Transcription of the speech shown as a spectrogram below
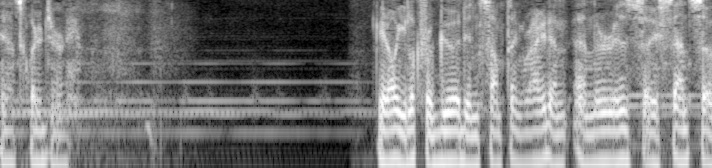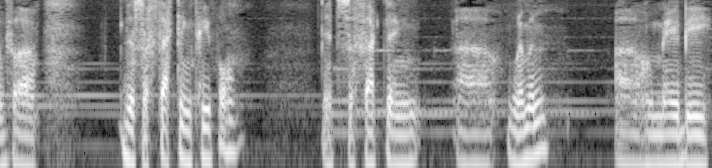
yeah, it's quite a journey. You know, you look for good in something, right? And, and there is a sense of uh, this affecting people it's affecting uh, women uh, who maybe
